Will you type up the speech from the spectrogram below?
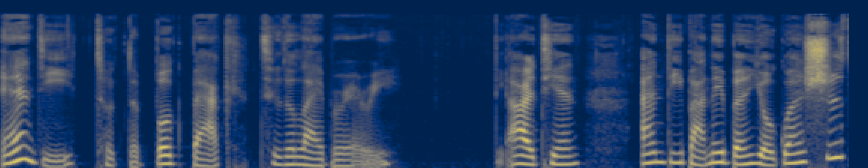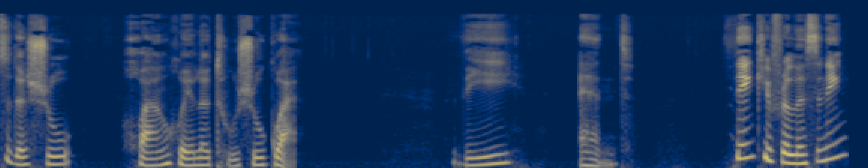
Andy took the book back to the library. 第二天，安迪把那本有关狮子的书 还回了图书馆。The end. Thank you for listening。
